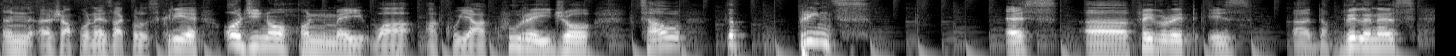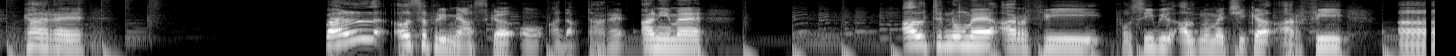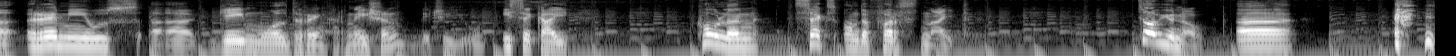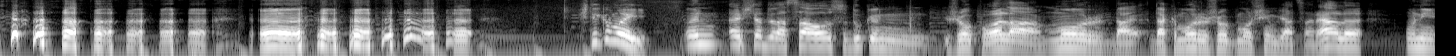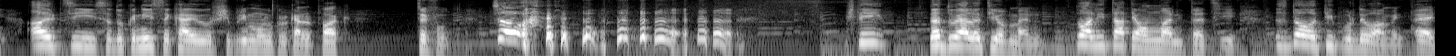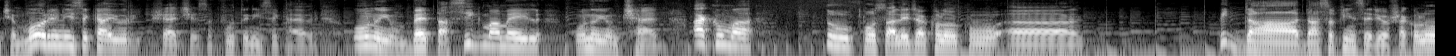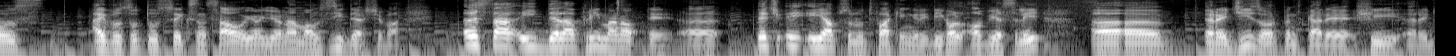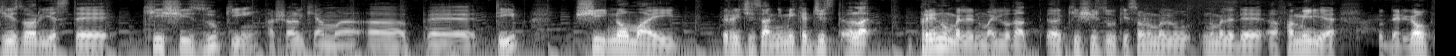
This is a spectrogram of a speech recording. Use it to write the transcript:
în uh, japoneză acolo scrie Ojino Honmei wa Akuya Kureijo sau The Prince S uh, favorite is uh, the villainess care well, o să primească o adaptare anime. Alt nume ar fi posibil, alt nume cică ar fi uh, Uh, Remius uh, Game World Reincarnation, deci e un isekai, colon, Sex on the First Night. So you know, uh, Știi cum e? În ăștia de la SAO se duc în jocul ăla, mor, da, dacă mor în joc, mor și în viața reală. Unii alții se duc în isekai-uri și primul lucru care îl fac, se fut. So, știi, The Duality of Man, dualitatea umanității. Sunt două tipuri de oameni, aia ce mor în isekai-uri și aia ce se fut în isekai-uri. Unul e un beta sigma male, unul e un chad. Acum, tu poți să alegi acolo cu... Uh... Păi da, da, să fim serios, acolo ai văzut tu sex în sau? Eu, eu n-am auzit de așa ceva. Ăsta e de la prima noapte. Uh, deci e, e absolut fucking ridicol, obviously. Uh, regizor, pentru care și regizor este Kishizuki, așa îl cheamă uh, pe tip, și nu mai regizat nimic, just ăla, prenumele nu mai l-a dat uh, Kishizuki sau numele, numele de uh, familie, so there you go.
